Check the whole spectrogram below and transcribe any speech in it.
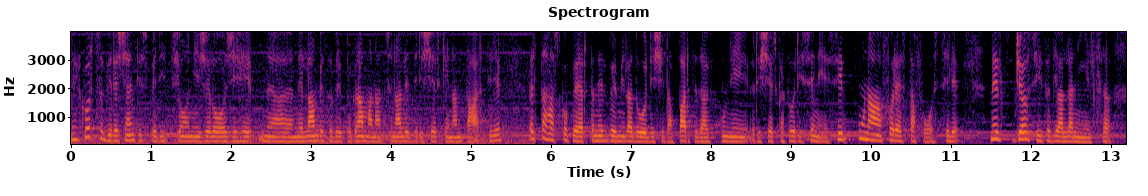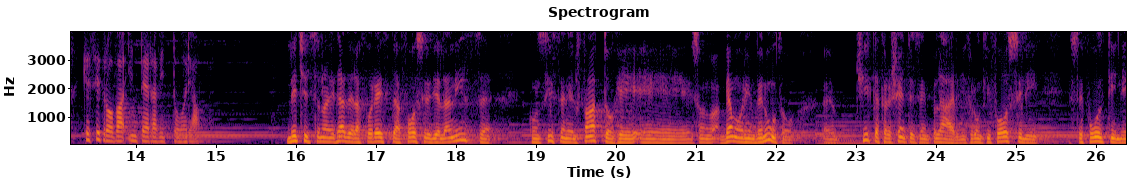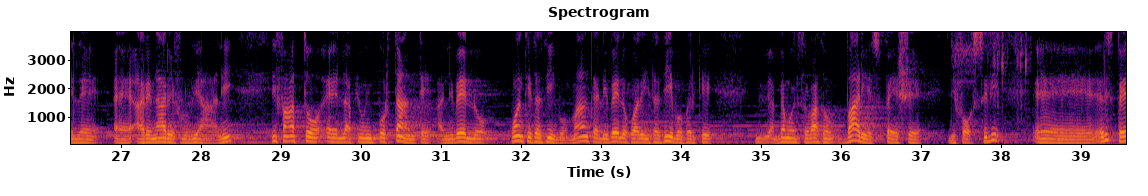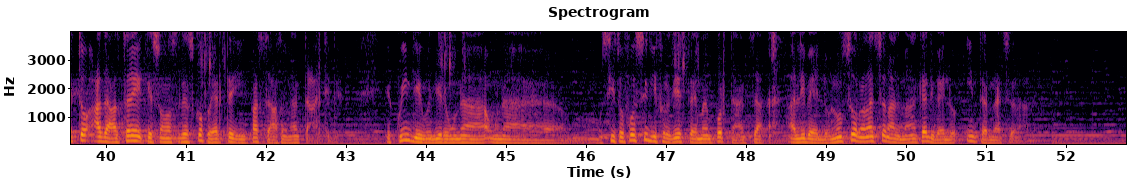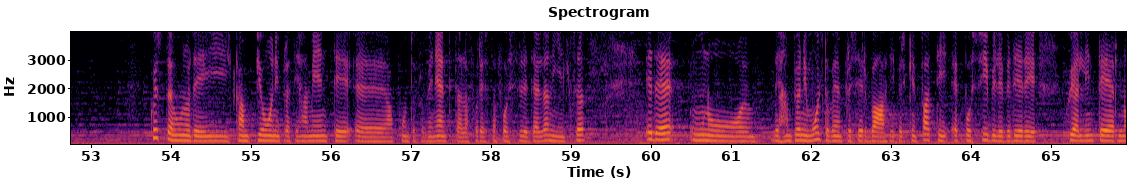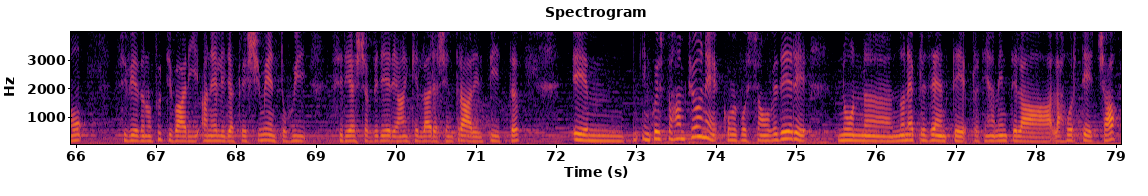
Nel corso di recenti spedizioni geologiche eh, nell'ambito del Programma Nazionale di Ricerca in Antartide è stata scoperta nel 2012 da parte di alcuni ricercatori senesi una foresta fossile nel geosito di Alla Nils che si trova in Terra Vittoria. L'eccezionalità della foresta fossile di Alla Nils consiste nel fatto che eh, sono, abbiamo rinvenuto eh, circa 300 esemplari di tronchi fossili sepolti nelle eh, arenarie fluviali. Di fatto è la più importante a livello quantitativo ma anche a livello qualitativo perché abbiamo ritrovato varie specie di fossili eh, rispetto ad altre che sono state scoperte in passato in Antartide. E quindi dire una, una, un sito fossilifero di estrema importanza a livello non solo nazionale ma anche a livello internazionale. Questo è uno dei campioni praticamente eh, appunto proveniente dalla foresta fossile della Nils ed è uno dei campioni molto ben preservati perché infatti è possibile vedere qui all'interno si vedono tutti i vari anelli di accrescimento, qui si riesce a vedere anche l'area centrale, il pit e mm, in questo campione come possiamo vedere non, non è presente praticamente la, la corteccia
